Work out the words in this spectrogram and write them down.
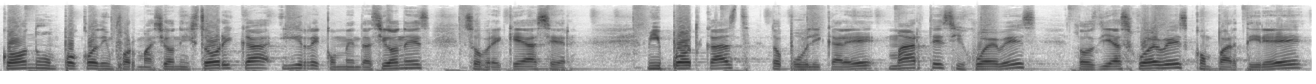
con un poco de información histórica y recomendaciones sobre qué hacer. Mi podcast lo publicaré martes y jueves. Los días jueves compartiré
